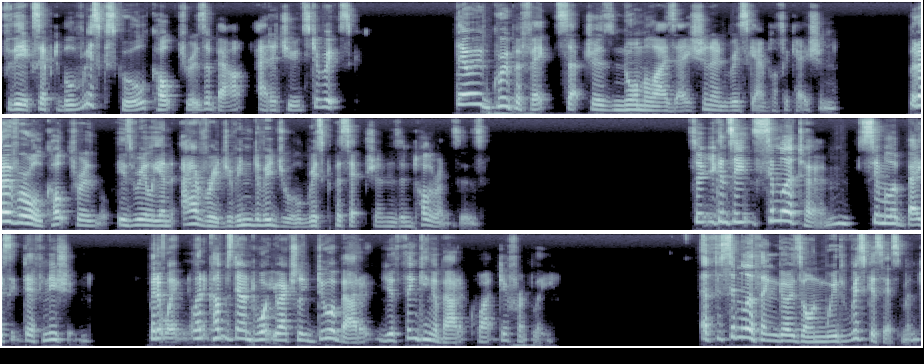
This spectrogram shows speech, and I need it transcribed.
For the acceptable risk school, culture is about attitudes to risk. There are group effects such as normalization and risk amplification, but overall culture is really an average of individual risk perceptions and tolerances. So you can see similar term, similar basic definition, but it, when it comes down to what you actually do about it, you're thinking about it quite differently. If a similar thing goes on with risk assessment.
